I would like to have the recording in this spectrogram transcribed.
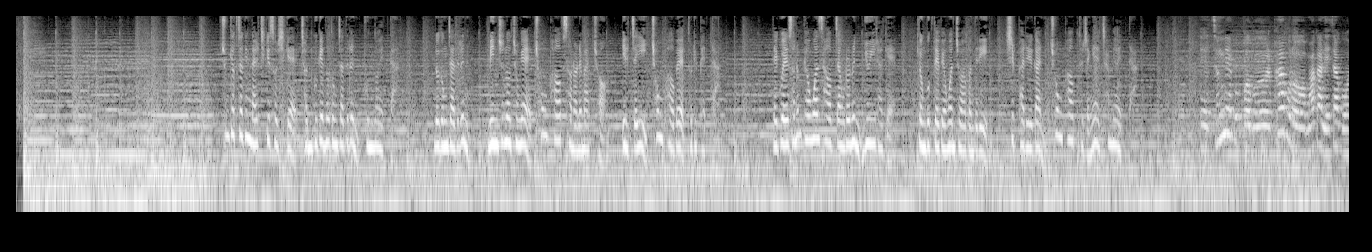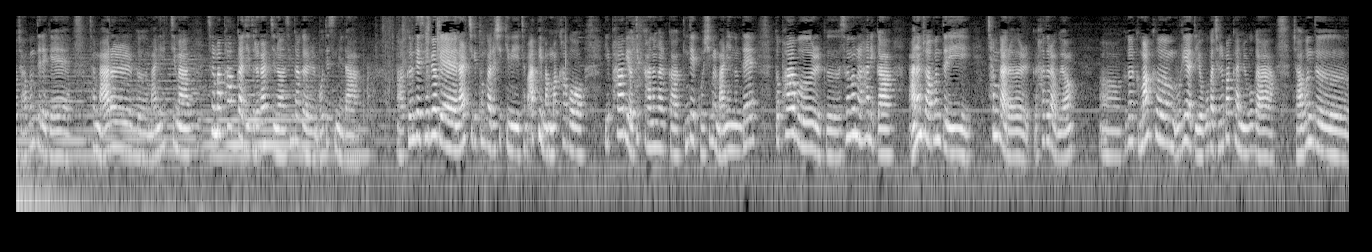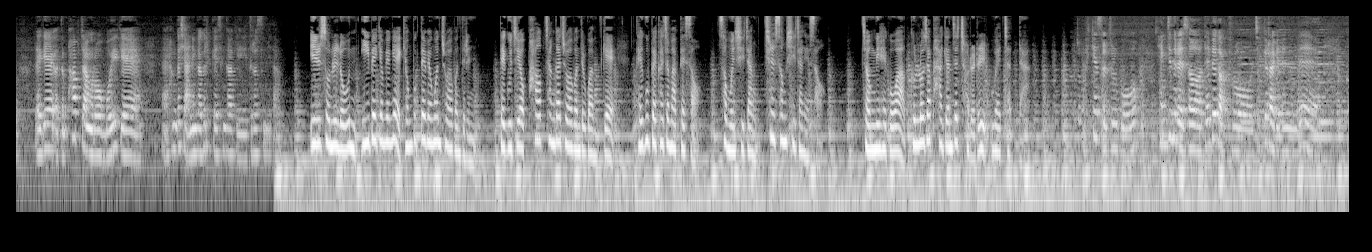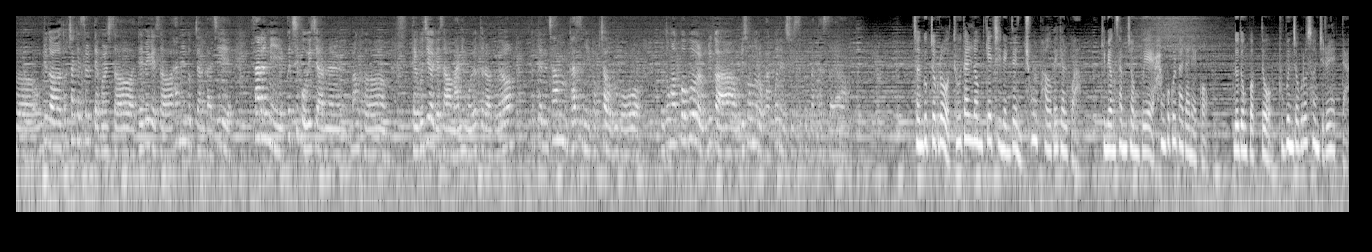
충격적인 날치기 소식에 전국의 노동자들은 분노했다. 노동자들은 민주노총의 총파업 선언에 맞춰 일제히 총파업에 돌입했다. 대구에서는 병원 사업장으로는 유일하게 경북대병원 조합원들이 18일간 총파업 투쟁에 참여했다. 예, 정례국법을 파업으로 막아내자고 자분들에게 참 말을 그 많이 했지만 설마 파업까지 들어갈지는 생각을 못했습니다. 아, 그런데 새벽에 날치기 통과를 시키니 참 앞이 막막하고 이 파업이 어떻게 가능할까 굉장히 고심을 많이 했는데 또 파업을 그 선언을 하니까 많은 조합원들이 참가를 그 하더라고요. 어, 그거는 그만큼 우리한테 요구가 절박한 요구가 자본들 에게 어떤 파업장으로 모이게 한 것이 아닌가 그렇게 생각이 들었습니다. 일손을 놓은 200여 명의 경북대병원 조합원들은 대구 지역 파업 참가 조합원들과 함께 대구 백화점 앞에서 서문시장 칠성시장에서 정리해고와 근로자 파견제 철회를 외쳤다. 좀 피켓을 들고 행진을 해서 대백 앞으로 집결하게 됐는데 그 우리가 도착했을 때 벌써 대백에서 한일극장까지 사람이 끝이 보이지 않을 만큼 대구 지역에서 많이 모였더라고요. 그때는 참 가슴이 벅차오르고 노동학법을 우리가 우리 손으로 바꿔낼 수 있을 것 같았어요. 전국적으로 두 달 넘게 진행된 총파업의 결과 김영삼 정부의 항복을 받아내고 노동법도 부분적으로 손질을 했다.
